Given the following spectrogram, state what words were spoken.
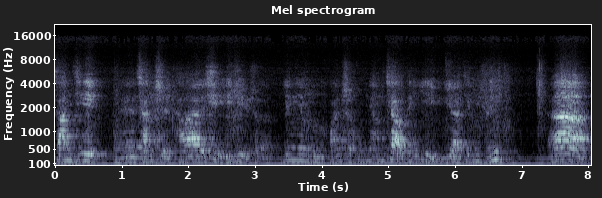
三机。嗯，禅师他续一句说：“英英环视红娘俏，这一语啊精寻啊。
